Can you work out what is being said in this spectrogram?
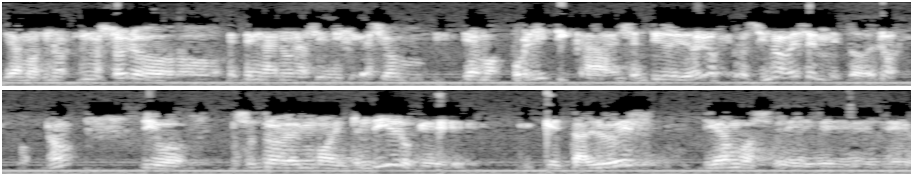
digamos, no, no solo que tengan una significación, digamos, política en sentido ideológico, sino a veces metodológico, ¿no? Digo, nosotros hemos entendido que que tal vez, digamos, eh,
